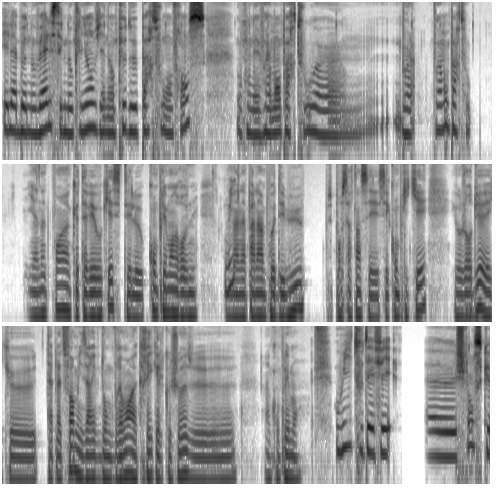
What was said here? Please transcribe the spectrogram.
Et la bonne nouvelle, c'est que nos clients viennent un peu de partout en France. Donc on est vraiment partout. Euh, voilà, vraiment partout. Il y a un autre point que tu avais évoqué, c'était le complément de revenu. On en a parlé un peu au début. Pour certains, c'est compliqué. Et aujourd'hui, avec euh, ta plateforme, ils arrivent donc vraiment à créer quelque chose, euh, un complément. Oui, tout à fait. je pense que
